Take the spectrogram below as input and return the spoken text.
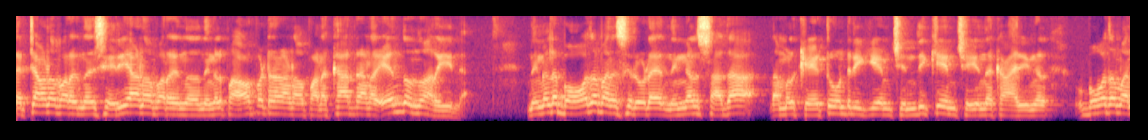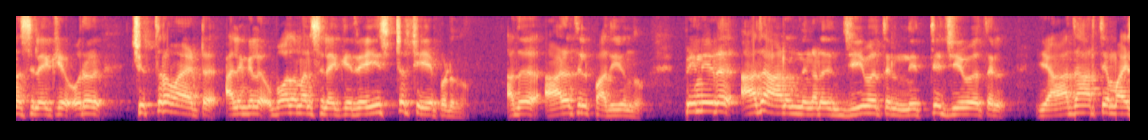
തെറ്റാണോ പറയുന്നത് ശരിയാണോ പറയുന്നത് നിങ്ങൾ പാവപ്പെട്ടവരാണോ പണക്കാരനാണോ എന്തൊന്നും അറിയില്ല. നിങ്ങളുടെ ബോധ മനസ്സിലൂടെ നിങ്ങൾ സദാ നമ്മൾ കേട്ടുകൊണ്ടിരിക്കുകയും ചിന്തിക്കുകയും ചെയ്യുന്ന കാര്യങ്ങൾ ഉപബോധ മനസ്സിലേക്ക് ഒരു ചിത്രമായിട്ട് അല്ലെങ്കിൽ ഉപബോധ മനസ്സിലേക്ക് രജിസ്റ്റർ ചെയ്യപ്പെടുന്നു. അത് ആഴത്തിൽ പതിയുന്നു. പിന്നീട് അതാണ് നിങ്ങളുടെ ജീവിതത്തിൽ നിത്യജീവിതത്തിൽ യാഥാർത്ഥ്യമായി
